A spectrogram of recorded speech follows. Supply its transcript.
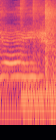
Okay.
